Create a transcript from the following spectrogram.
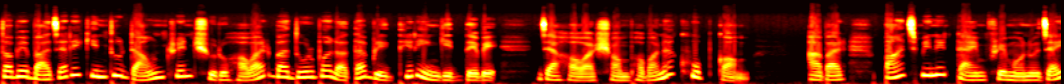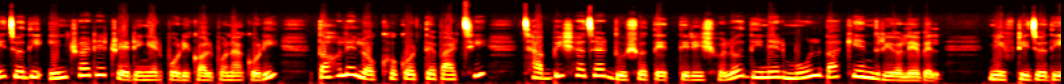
তবে বাজারে কিন্তু ডাউন ট্রেন্ড শুরু হওয়ার বা দুর্বলতা বৃদ্ধির ইঙ্গিত দেবে, যা হওয়ার সম্ভাবনা খুব কম। আবার পাঁচ মিনিট টাইম ফ্রেম অনুযায়ী যদি ইন্ট্রাডে ট্রেডিংয়ের পরিকল্পনা করি, তাহলে লক্ষ্য করতে পারছি ছাব্বিশ হাজার দুশো তেত্রিশ হল দিনের মূল বা কেন্দ্রীয় লেভেল। নিফটি যদি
